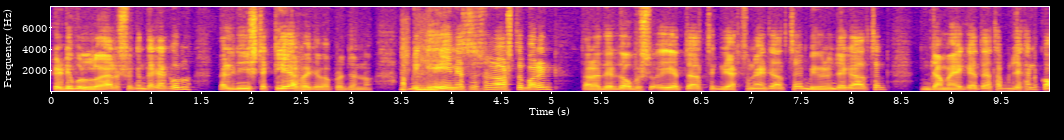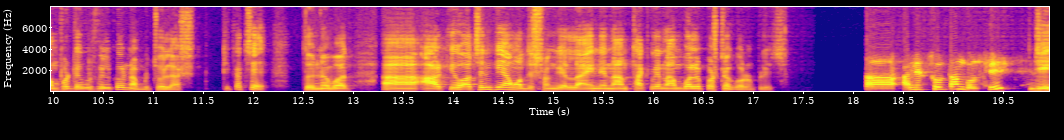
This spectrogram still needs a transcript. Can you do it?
ক্রেডিবল লয়ারের সঙ্গে দেখা করুন তাহলে জিনিসটা ক্লিয়ার হয়ে যাবে আপনার জন্য। আপনি গেইন অ্যাসোসিয়েশনে আসতে পারেন তাদের অফিস ইয়েতে আছে রিয়াকশনাইটে আছে বিভিন্ন জায়গায় আছেন জামাইকাতে আছে আপনি যেখানে কমফোর্টেবল ফিল করেন আপনি চলে আসেন ঠিক আছে? ধন্যবাদ। আহ, আর কেউ আছেন কি আমাদের সঙ্গে লাইনে? নাম থাকলে নাম বলে প্রশ্ন করুন প্লিজ আমি সুলতান বলছি। জি।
